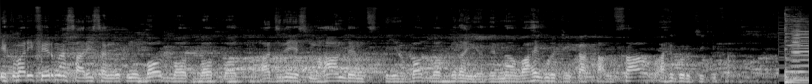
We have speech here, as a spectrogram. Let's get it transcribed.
ਇੱਕ ਵਾਰੀ ਫਿਰ ਮੈਂ ਸਾਰੀ ਸੰਗਤ ਨੂੰ ਬਹੁਤ ਬਹੁਤ ਬਹੁਤ ਬਹੁਤ ਅੱਜ ਦੇ ਇਸ ਮਹਾਨ ਦਿਨ ਦੀਆਂ ਬਹੁਤ ਬਹੁਤ ਵਧਾਈਆਂ ਦਿੰਦਾ। ਵਾਹਿਗੁਰੂ ਜੀ ਕਾ ਖਾਲਸਾ, ਵਾਹਿਗੁਰੂ ਜੀ ਕੀ ਫਤਿਹ।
